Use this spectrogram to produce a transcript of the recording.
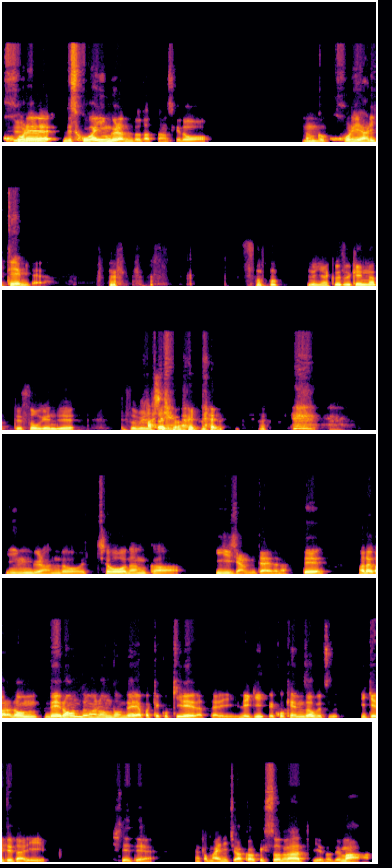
これ、で、そこがイングランドだったんですけど、なんかうこれやりてえみたいな。その、ね役付けになって草原で寝そべりたい。走り回りたい。イングランド、超なんかいいじゃんみたいななって、まあ、だからロン、で、ロンドンはロンドンでやっぱ結構綺麗だったり、歴こう建造物行けてたりしてて、なんか毎日ワクワクしそうだなっていうので、まあ、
